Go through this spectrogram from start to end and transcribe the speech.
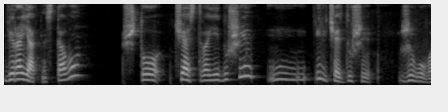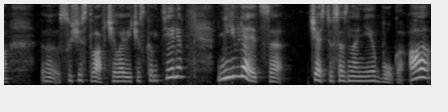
вероятность того, что часть твоей души или часть души живого э, существа в человеческом теле не является частью сознания Бога, а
